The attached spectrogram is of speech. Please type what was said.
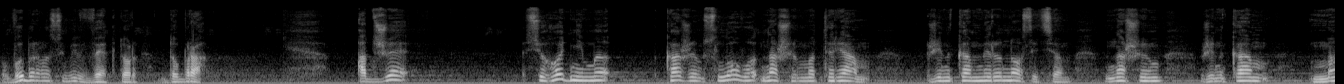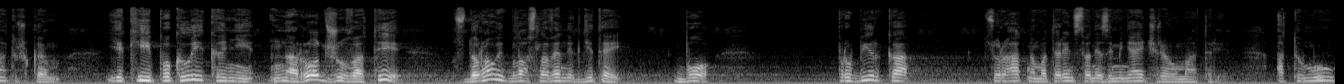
вибрала собі вектор добра. Адже сьогодні ми кажемо слово нашим матерям, жінкам-мироносицям, нашим жінкам-матушкам, які покликані народжувати здорових благословених дітей. Бо пробірка сурогатного материнства не заміняє чрево матері. А тому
